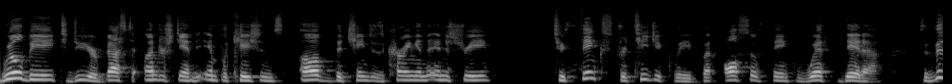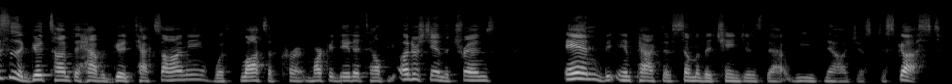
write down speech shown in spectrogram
will be to do your best to understand the implications of the changes occurring in the industry, to think strategically, but also think with data. So, this is a good time to have a good taxonomy with lots of current market data to help you understand the trends and the impact of some of the changes that we've now just discussed.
